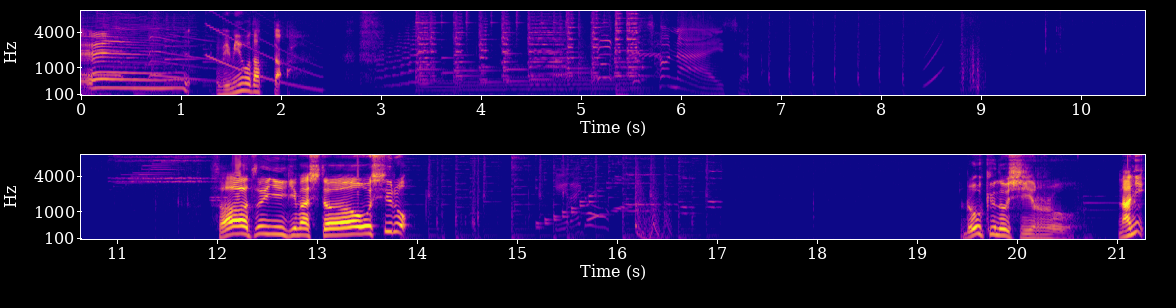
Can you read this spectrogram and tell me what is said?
えー、微妙だったさあついに行きました。お城。六の城。何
